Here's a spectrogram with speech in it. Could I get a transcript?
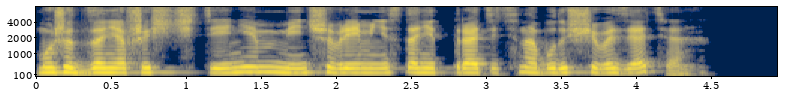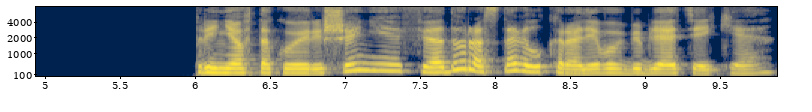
Может, занявшись чтением, меньше времени станет тратить на будущего зятя? Приняв такое решение, Феодор оставил королеву в библиотеке,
